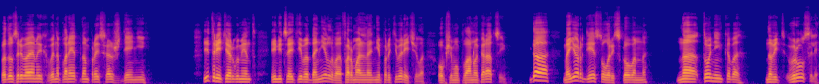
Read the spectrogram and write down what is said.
подозреваемых в инопланетном происхождении. И третий аргумент – инициатива Данилова формально не противоречила общему плану операции. Да, майор действовал рискованно, на тоненького, но ведь в русле.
